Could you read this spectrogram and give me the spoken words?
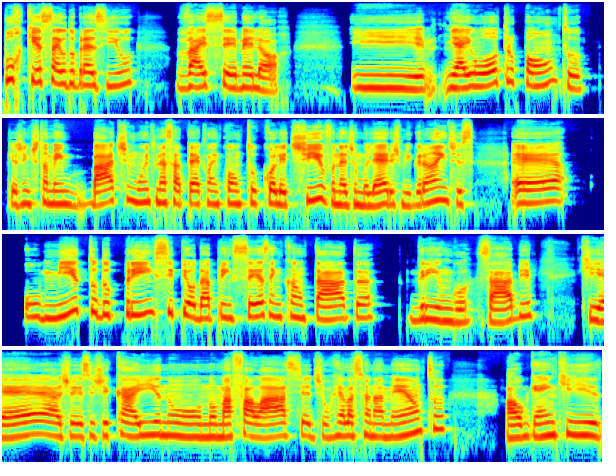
porque saiu do Brasil vai ser melhor. E, e aí, um outro ponto que a gente também bate muito nessa tecla enquanto coletivo, né, de mulheres migrantes, é o mito do príncipe ou da princesa encantada gringo, sabe? Que é, às vezes, de cair no, numa falácia de um relacionamento, alguém que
